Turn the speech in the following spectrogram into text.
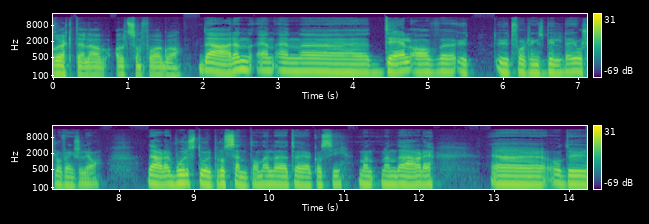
brøkdel av alt som foregår? Det er en, en, en eh, del av eh, ut, utfordringsbildet i Oslo fengsel, ja. Det er det. Hvor stor prosentandel, det tør jeg ikke å si, men, men det er det. Eh, og du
